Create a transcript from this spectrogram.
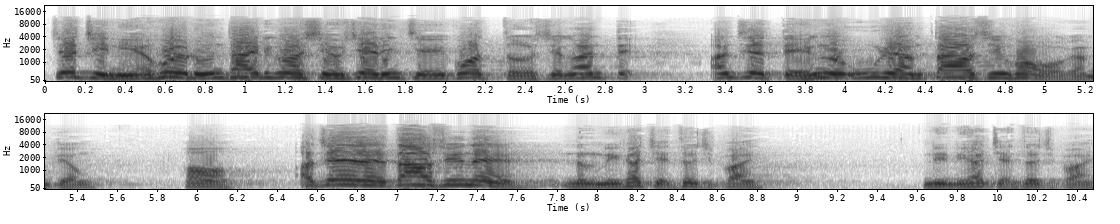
这一年货轮胎你看烧这恁坐看造成按地按这地方的污染，戴耀新看偌严重。哦，啊，这个大学生呢，两年才检测一摆，两年才检测一摆，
